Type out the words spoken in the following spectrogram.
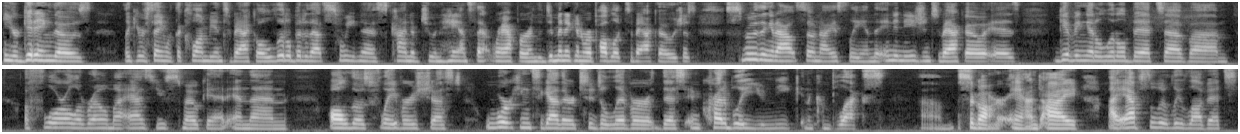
You're getting those like you were saying with the Colombian tobacco, a little bit of that sweetness kind of to enhance that wrapper. And the Dominican Republic tobacco is just smoothing it out so nicely. And the Indonesian tobacco is giving it a little bit of um, a floral aroma as you smoke it. And then all those flavors just working together to deliver this incredibly unique and complex um, cigar. And I, I absolutely love it.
